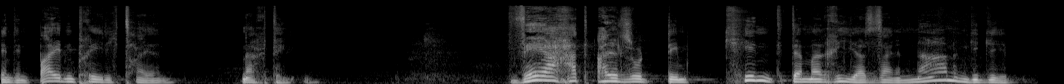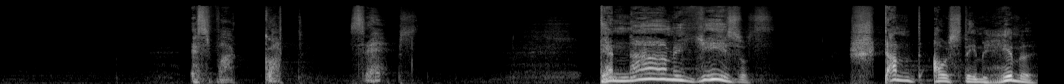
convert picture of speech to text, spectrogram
in den beiden Predigteilen nachdenken. Wer hat also dem Kind der Maria seinen Namen gegeben? Es war Gott selbst. Der Name Jesus stammt aus dem Himmel.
